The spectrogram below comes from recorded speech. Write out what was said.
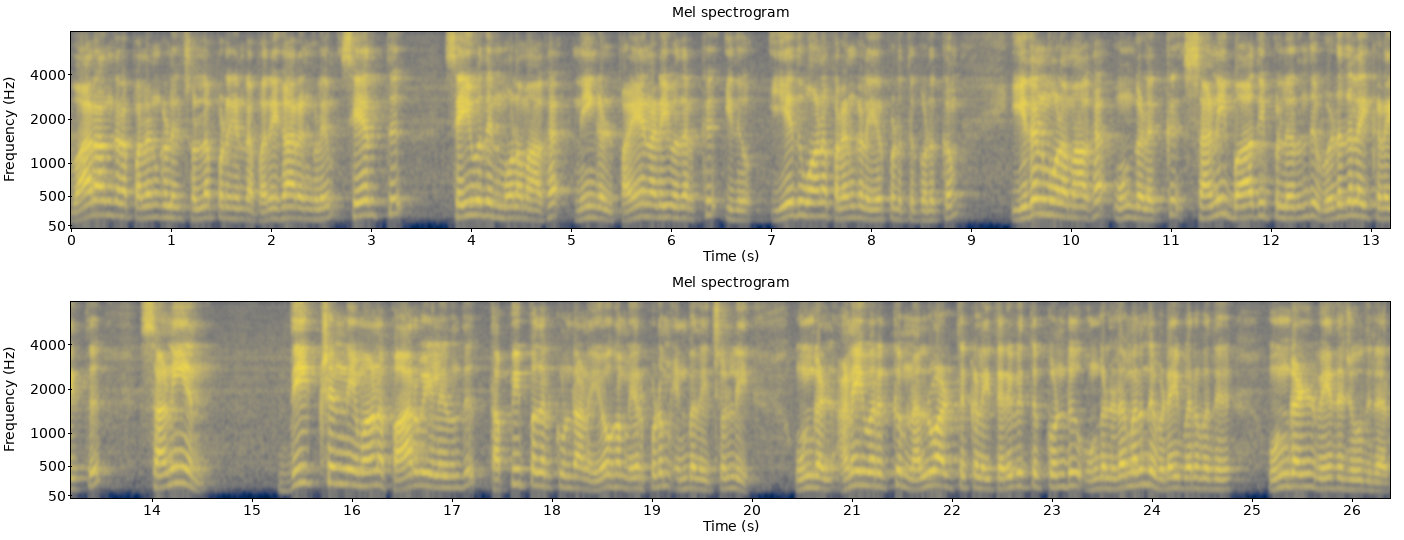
வாராந்திர பலன்களில் சொல்லப்படுகின்ற பரிகாரங்களையும் சேர்த்து செய்வதன் மூலமாக நீங்கள் பயனடைவதற்கு இது ஏதுவான பலன்களை ஏற்படுத்தி கொடுக்கும். இதன் மூலமாக உங்களுக்கு சனி பாதிப்பிலிருந்து விடுதலை கிடைத்து சனியன் தீட்சண்யமான பார்வையிலிருந்து தப்பிப்பதற்குண்டான யோகம் ஏற்படும் என்பதை சொல்லி உங்கள் அனைவருக்கும் நல்வாழ்த்துக்களை தெரிவித்துக்கொண்டு உங்களிடமிருந்து விடைபெறுவது உங்கள் வேத ஜோதிடர்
